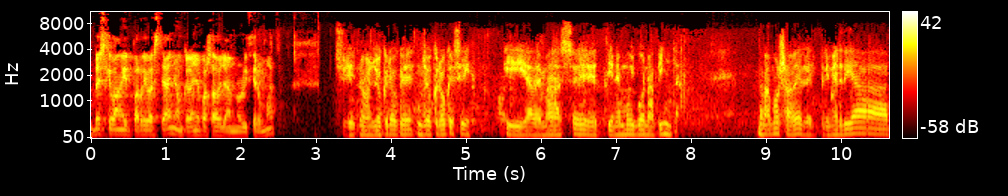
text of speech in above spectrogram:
¿Ves que van a ir para arriba este año, aunque el año pasado ya no lo hicieron mal? Sí, no, yo creo que, yo creo que sí. Y además eh, tiene muy buena pinta. Vamos a ver, el primer día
